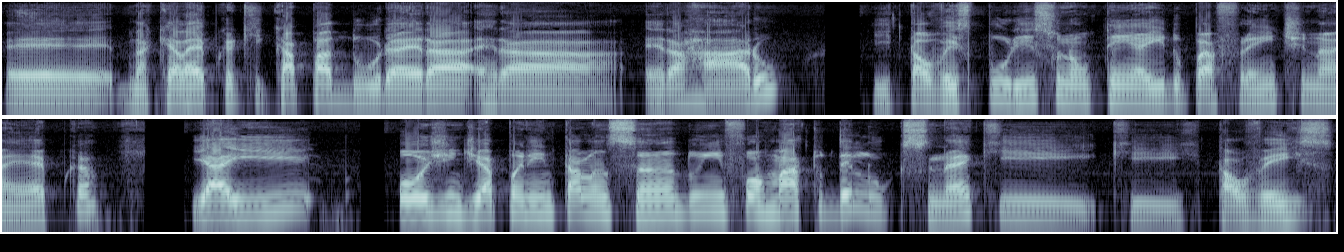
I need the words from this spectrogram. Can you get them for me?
é, naquela época que capa dura era, era, era raro, e talvez por isso não tenha ido para frente na época, e aí hoje em dia a Panini está lançando em formato deluxe, né? Que, que talvez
